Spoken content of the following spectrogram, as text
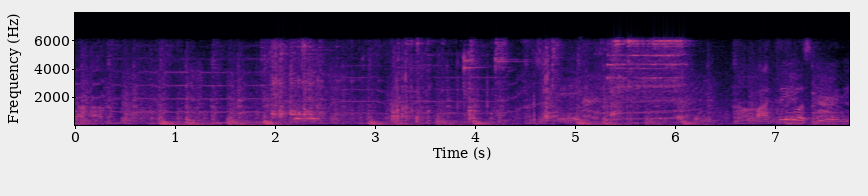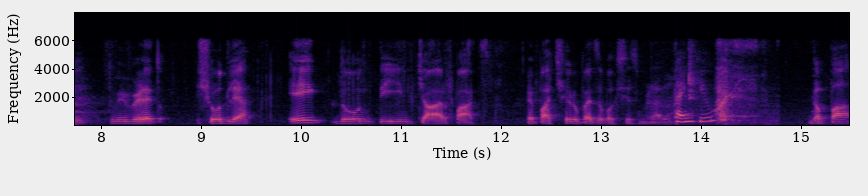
दहा दोन एक पाचही वस्तू तुम्ही वेळेत शोधल्या. एक दोन तीन चार पाच. हे पाचशे रुपयाचं बक्षीस मिळालं. थँक्यू गप्पा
